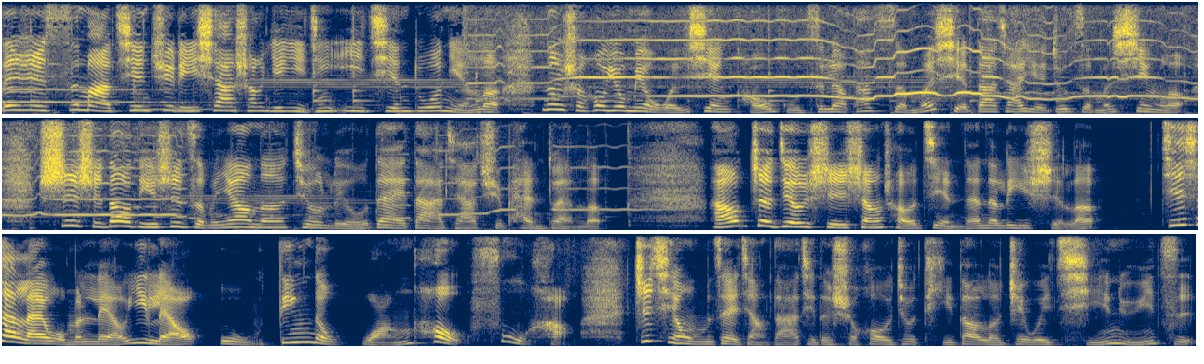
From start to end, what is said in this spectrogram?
但是司马迁距离夏商也已经一千多年了，那时候又没有文献考古资料，他怎么写，大家也就怎么信了。事实到底是怎么样呢？就留待大家去判断了。好，这就是商朝简单的历史了。接下来我们聊一聊武丁的王后妇好。之前我们在讲妲己的时候就提到了这位奇女子。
